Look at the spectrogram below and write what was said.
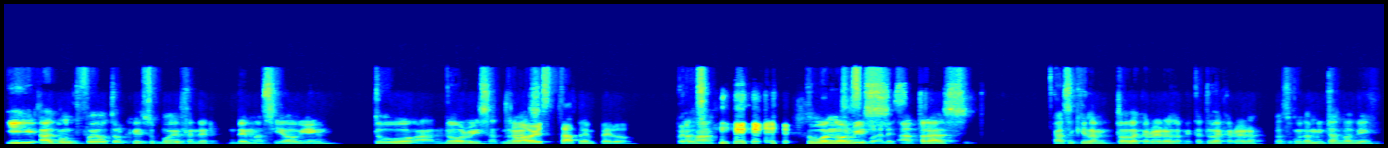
Y álbum fue otro que supo defender demasiado bien. Tuvo a Norris No a atrás. Verstappen, pero, pero sí. Tuvo a Norris atrás casi que la, toda la carrera, la mitad de la carrera, la segunda mitad más bien,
